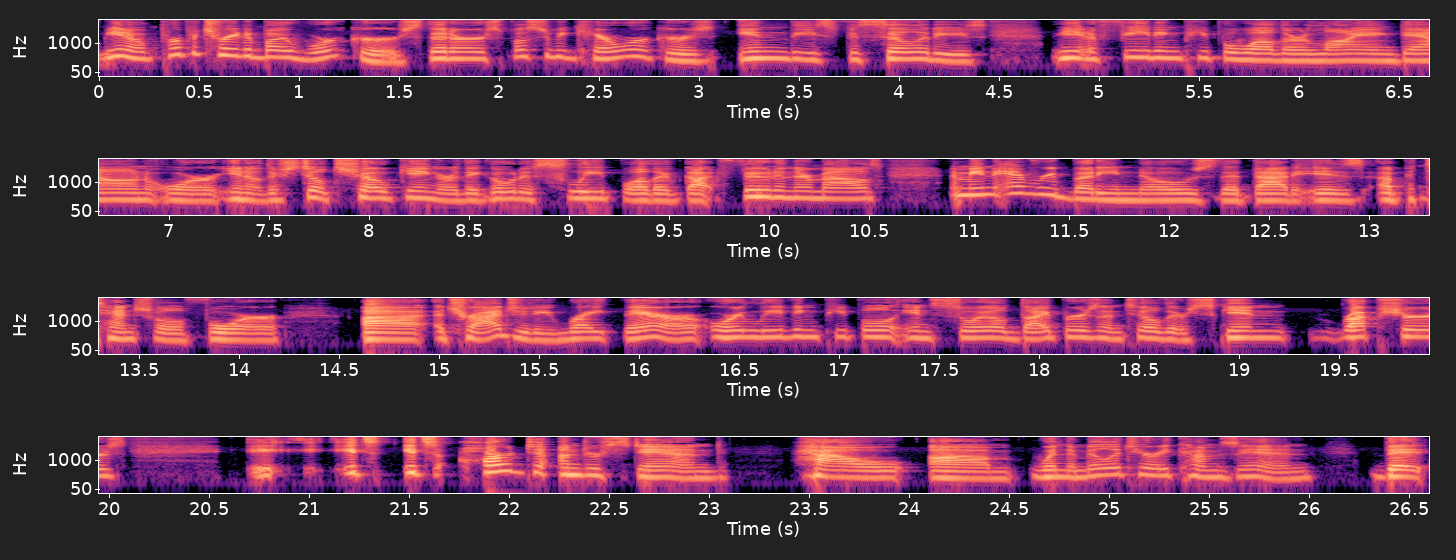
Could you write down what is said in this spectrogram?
you know perpetrated by workers that are supposed to be care workers in these facilities you know feeding people while they're lying down or you know they're still choking or they go to sleep while they've got food in their mouths. I mean everybody knows that that is a potential for uh, a tragedy right there or leaving people in soiled diapers until their skin ruptures. It, it's it's hard to understand how um, when the military comes in that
